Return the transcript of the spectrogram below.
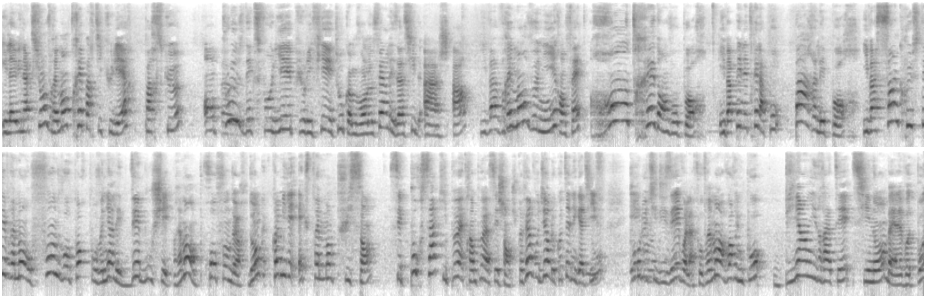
il a une action vraiment très particulière parce que, en plus d'exfolier, purifier et tout, comme vont le faire les acides AHA, il va vraiment venir, en fait, rentrer dans vos pores. Il va pénétrer la peau par les pores. Il va s'incruster vraiment au fond de vos pores pour venir les déboucher, vraiment en profondeur. Donc, comme il est extrêmement puissant, c'est pour ça qu'il peut être un peu asséchant. Je préfère vous dire le côté négatif, pour l'utiliser, voilà, il faut vraiment avoir une peau bien hydratée, sinon ben, votre peau,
